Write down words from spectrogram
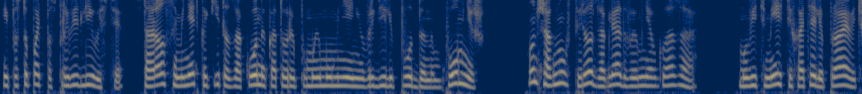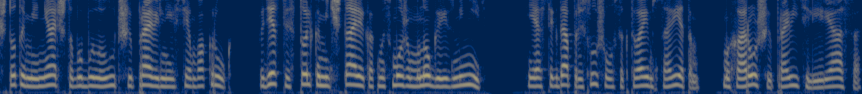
и поступать по справедливости. Старался менять какие-то законы, которые, по моему мнению, вредили подданным, помнишь? Он шагнул вперед, заглядывая мне в глаза. Мы ведь вместе хотели править, что-то менять, чтобы было лучше и правильнее всем вокруг. В детстве столько мечтали, как мы сможем многое изменить. Я всегда прислушивался к твоим советам. Мы хорошие правители Ириаса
